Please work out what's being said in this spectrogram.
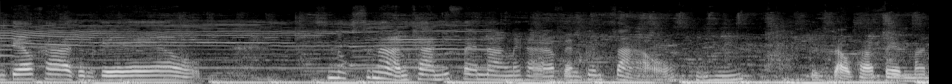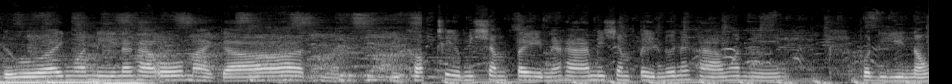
นแก้วค่ะชนแก้ว สนุกสนานค่ะนี่แฟนนางนะคะ แฟนเพื่อนสาวอือ เพื่อนสาวพาแฟนมาด้วยงวันนี้นะคะ โอ้ my god มีค็อกเทลมีแชมเปญนะคะ มีแชมเปญด้วยนะคะงวันนี้ พอดีน้อง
